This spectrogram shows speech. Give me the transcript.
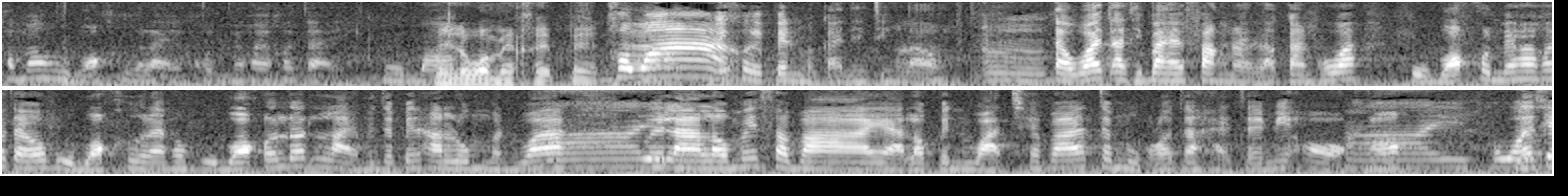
คำว่าหูบล็อกคืออะไร คนไม่ค่อยเข้าใจหูบอไม่รู้ว่าไม่เคยเป็น เพราะว่าไม่เคยเป็นเหมือนกันจริงๆแล้วเออแต่ว่าอธิบายให้ฟังหน่อยแล้วกันเพราะว่าหูบล็อกคนไม่ค่อยเข้าใจว่าหูบล็อกคืออะไรพอหูบล็อกแล้วเลือดไหลมันจะเป็นอารมณ์เหมือนว่าใช่เวลาเราไม่สบายอะเราเป็นหวัดใช่ป่ะจมูกเราจะหายใจไม่ออกเนาะใช่เพราะว่าแล้วทีแก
